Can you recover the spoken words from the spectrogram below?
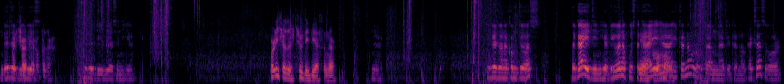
There's a Right shortcut DBS. over there. There's a DBS in here. Pretty sure there's two DBS in there. Yeah. You guys wanna come to us? The guy is in here. Do you wanna push the yeah, guy? Uh, eternal? I'm not eternal. Access or?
